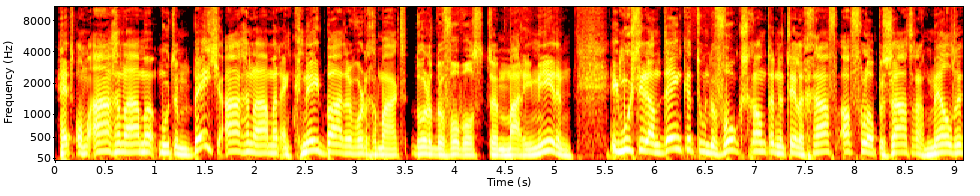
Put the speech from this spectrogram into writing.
Het onaangename moet een beetje aangenamer en kneedbaarder worden gemaakt... door het bijvoorbeeld te marineren. Ik moest hier aan denken toen de Volkskrant en de Telegraaf... afgelopen zaterdag melden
